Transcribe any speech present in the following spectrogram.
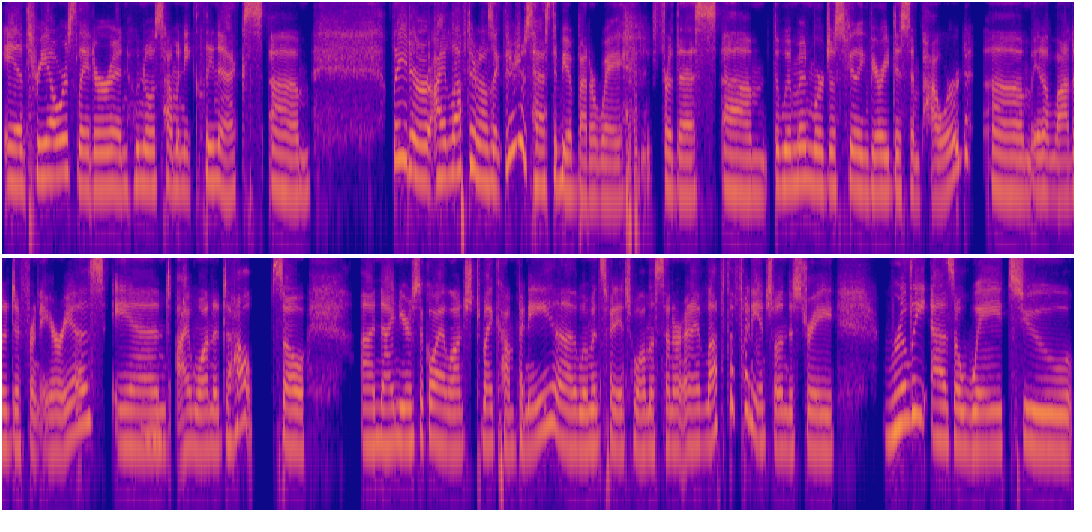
and three hours later and who knows how many kleenex um, later i left there and i was like there just has to be a better way for this um, the women were just feeling very disempowered um, in a lot of different areas mm. and mm. i wanted to help so uh, nine years ago, I launched my company, uh, the Women's Financial Wellness Center, and I left the financial industry really as a way to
